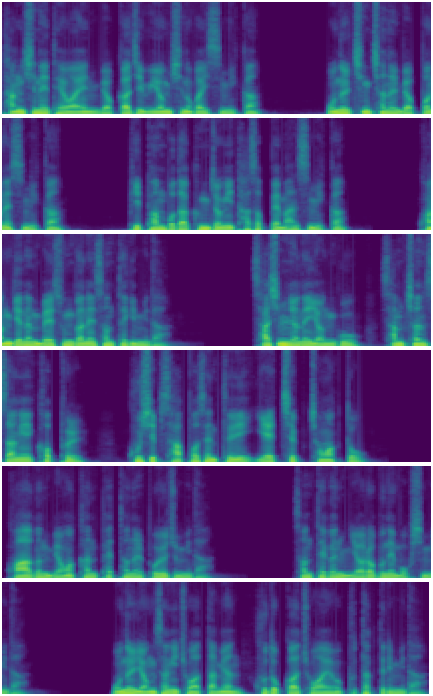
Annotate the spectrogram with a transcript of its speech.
당신의 대화엔 몇 가지 위험 신호가 있습니까? 오늘 칭찬을 몇 번 했습니까? 비판보다 긍정이 5배 많습니까? 관계는 매 순간의 선택입니다. 40년의 연구, 3,000쌍의 커플, 94%의 예측 정확도. 과학은 명확한 패턴을 보여줍니다. 선택은 여러분의 몫입니다. 오늘 영상이 좋았다면 구독과 좋아요 부탁드립니다.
